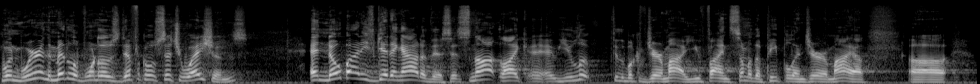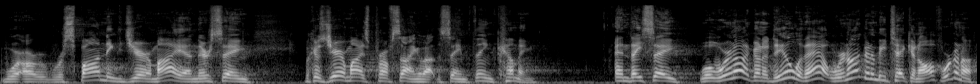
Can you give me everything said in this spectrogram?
when we're in the middle of one of those difficult situations. And nobody's getting out of this. It's not like uh, you look through the book of Jeremiah, you find some of the people in Jeremiah uh, were, are responding to Jeremiah, and they're saying, because Jeremiah is prophesying about the same thing coming and they say, Well, we're not going to deal with that. We're not going to be taken off. We're going to,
